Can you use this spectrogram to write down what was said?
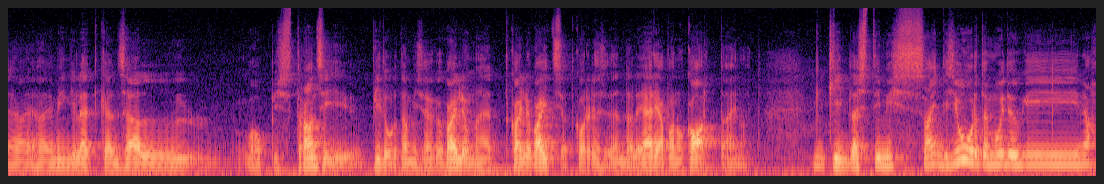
ja, ja, ja mingil hetkel seal hoopis Transi pidurdamisega Kaljumehed, Kalju kaitsjad korjasid endale järjepanu kaarte ainult. Kindlasti, mis andis juurde muidugi noh,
